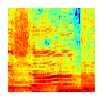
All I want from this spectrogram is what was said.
Wish I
